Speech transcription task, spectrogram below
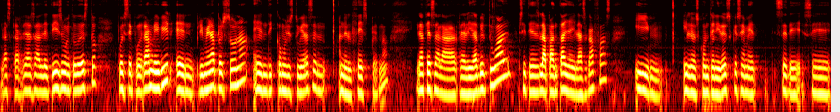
las carreras de atletismo y todo esto pues se podrán vivir en primera persona, en, como si estuvieras en, el césped, ¿no? Gracias a la realidad virtual, si tienes la pantalla y las gafas y, los contenidos que se, se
